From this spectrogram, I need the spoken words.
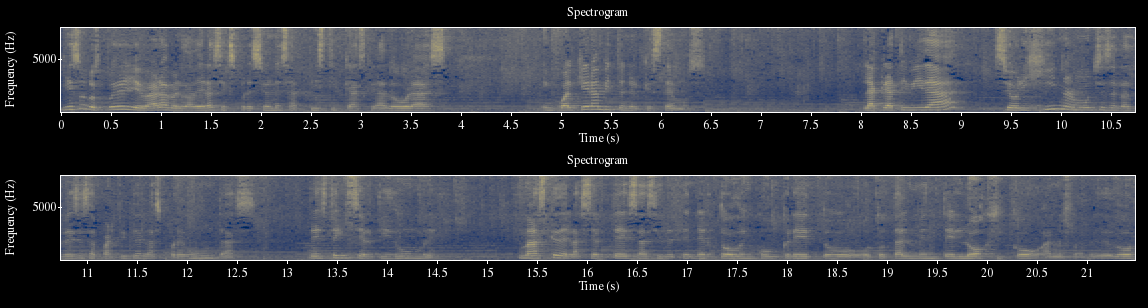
y eso nos puede llevar a verdaderas expresiones artísticas, creadoras, en cualquier ámbito en el que estemos. La creatividad se origina muchas de las veces a partir de las preguntas, de esta incertidumbre más que de las certezas y de tener todo en concreto o totalmente lógico a nuestro alrededor.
